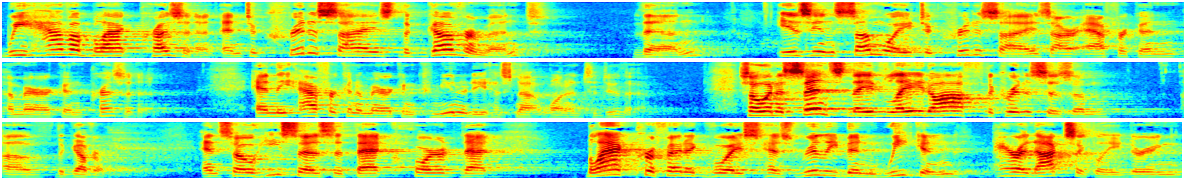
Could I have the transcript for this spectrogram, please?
we have a black president, and to criticize the government, then, is in some way to criticize our African American president. And the African American community has not wanted to do that. So, in a sense, they've laid off the criticism of the government. And so he says that that, that black prophetic voice has really been weakened paradoxically during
